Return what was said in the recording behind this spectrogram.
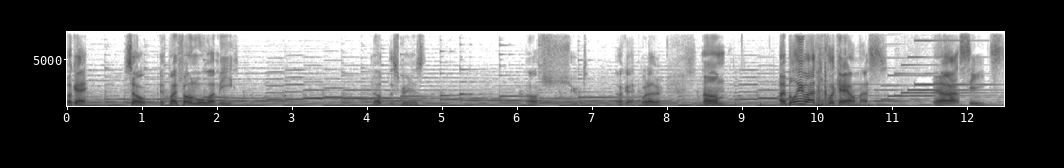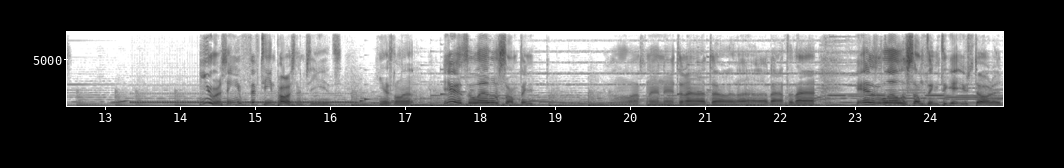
Okay, so if my phone will let me. Nope, the screen is. Oh shoot. Okay, whatever. Um, I believe I have to click A on this. Yeah, I seeds. You were singing 15 parsnip seeds. Here's a little, here's a little something. Here's a little something to get you started.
